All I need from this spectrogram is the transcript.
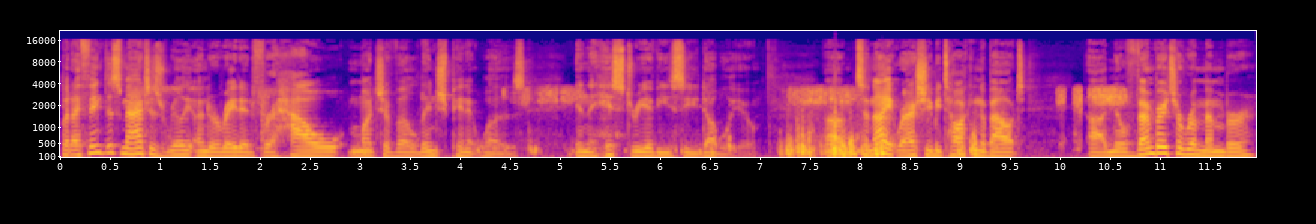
but I think this match is really underrated for how much of a linchpin it was in the history of ECW. Um, tonight, we're actually be talking about uh, November to Remember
